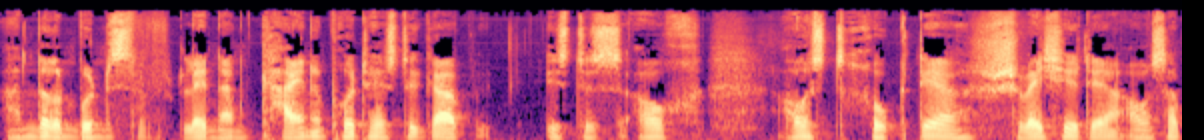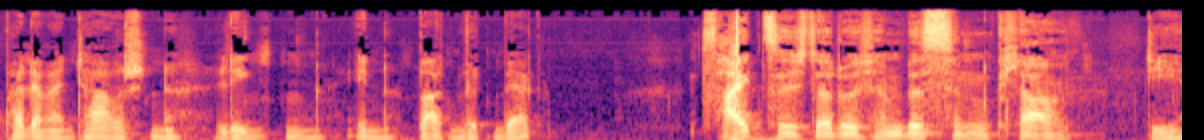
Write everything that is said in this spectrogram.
anderen Bundesländern keine Proteste gab, ist es auch Ausdruck der Schwäche der außerparlamentarischen Linken in Baden-Württemberg? Zeigt sich dadurch ein bisschen klar. Die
